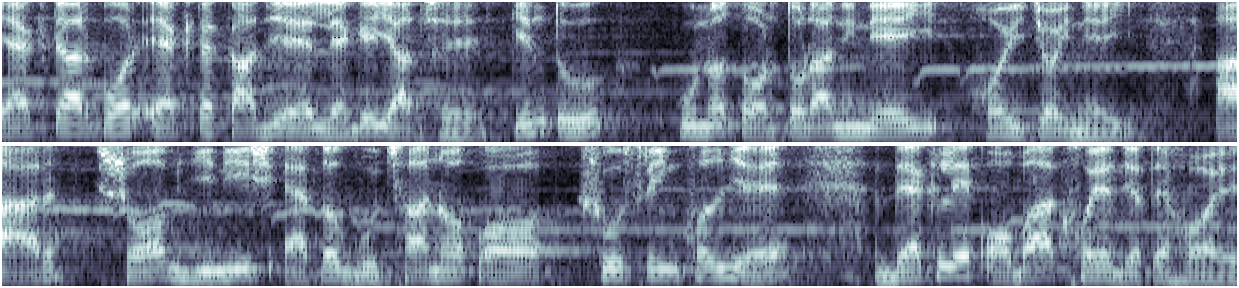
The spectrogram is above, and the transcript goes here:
একটার পর একটা কাজে লেগেই আছে। কিন্তু কোনো তরতরানি নেই, হইচই নেই। আর সব জিনিস এত গুছানো ও সুশৃঙ্খল যে দেখলে অবাক হয়ে যেতে হয়।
